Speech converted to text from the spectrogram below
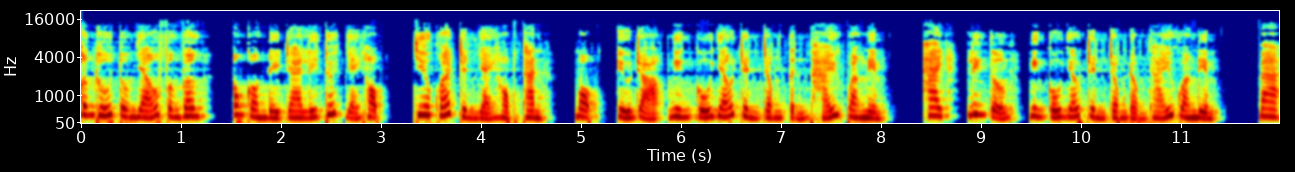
hứng thú tôn giáo vân vân. Ông còn đề ra lý thuyết dạy học, chia quá trình dạy học thành một Hiểu rõ nghiên cứu giáo trình trong tỉnh thái quan niệm 2. Liên tưởng, nghiên cứu giáo trình trong động thái quan niệm. 3.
